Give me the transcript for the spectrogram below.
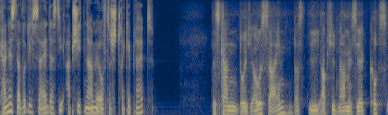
Kann es da wirklich sein, dass die Abschiednahme auf der Strecke bleibt? Das kann durchaus sein, dass die Abschiednahme sehr kurz,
